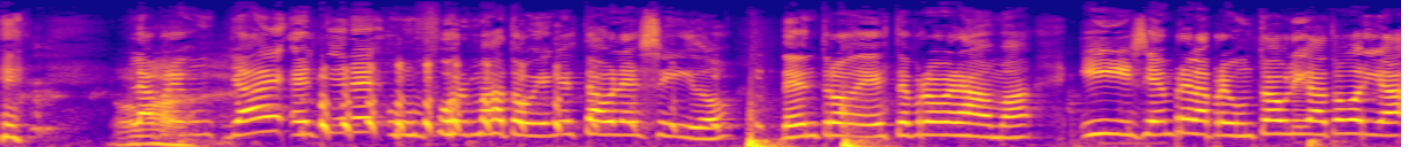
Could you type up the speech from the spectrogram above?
la pregun- ya él tiene un formato bien establecido dentro de este programa y siempre la pregunta obligatoria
